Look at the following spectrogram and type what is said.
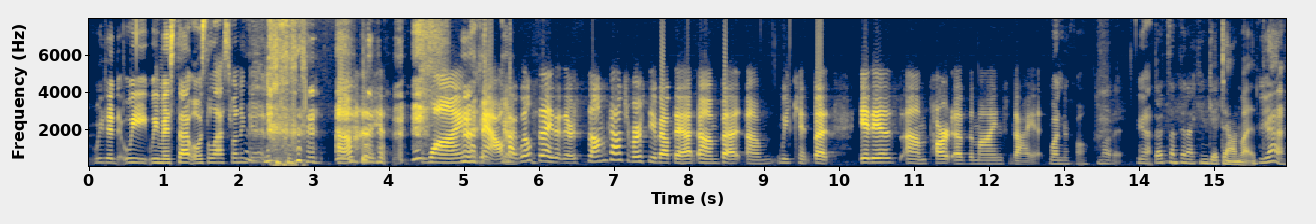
we did. We we missed that. What was the last one again? um, wine. Okay, now, good. I will say that there's some controversy about that, um, but um, we can. But it is um, part of the mind diet. Wonderful. Love it. Yeah. That's something I can get down with. Yeah.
